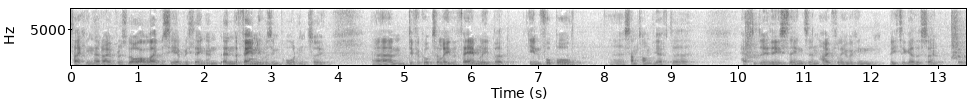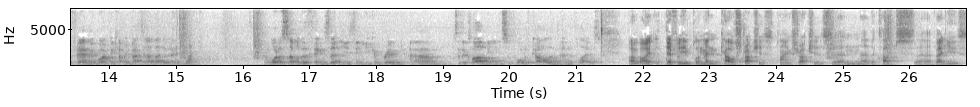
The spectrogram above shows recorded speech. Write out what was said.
taking that over as well. I'll oversee everything, and, and the family was important too. Um, difficult to leave the family, but in football, uh, sometimes you have to have to do these things, and hopefully we can be together soon. So the family won't be coming back to Adelaide at any point. And what are some of the things that you think you can bring um, to the club in support of Carl and, and the players? I, I definitely implement Carl's structures, playing structures, and uh, the club's uh, values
